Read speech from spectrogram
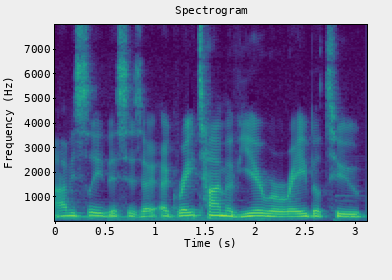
Obviously, this is a, a great time of year where we're able to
